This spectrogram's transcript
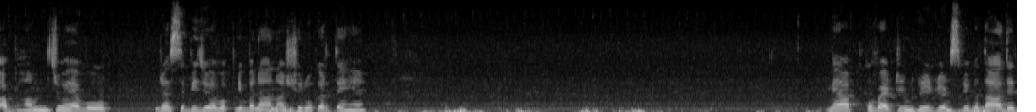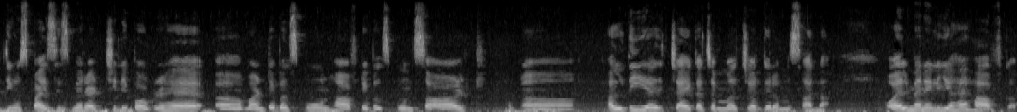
अब हम जो है वो रेसिपी जो है वो अपनी बनाना शुरू करते हैं। मैं आपको वेट इंग्रेडिएंट्स भी बता देती हूँ। स्पाइसेस में रेड चिली पाउडर है one tablespoon half tablespoon salt हल्दी है, चाय का चम्मच और गरम मसाला। ऑयल मैंने लिया है हाफ़ का।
